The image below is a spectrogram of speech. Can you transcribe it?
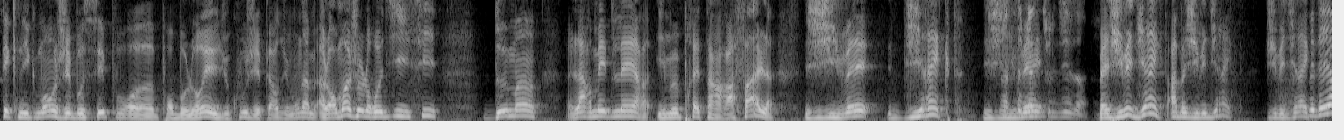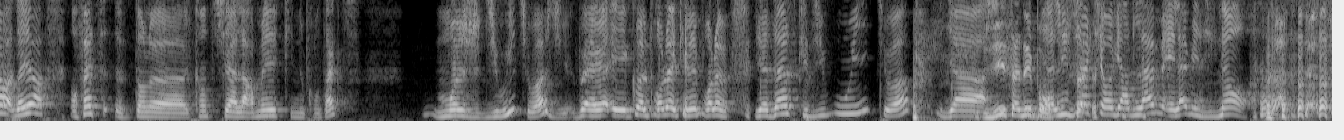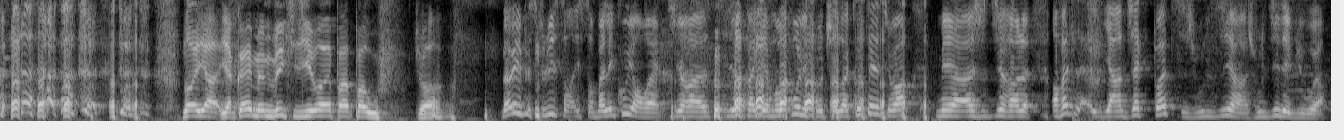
techniquement, j'ai bossé pour, euh, pour Bolloré et du coup, j'ai perdu mon âme. Alors moi, je le redis ici, demain, l'armée de l'air, il me prête un rafale, j'y vais direct. J'y ah, vais. tu le dises. Ben, j'y vais direct. Ah bah j'y vais direct. J'y vais direct. Mais d'ailleurs, d'ailleurs, en fait, dans le quand il y a l'armée qui nous contacte, moi je dis oui, tu vois. Je dis, bah, et quoi le problème? Quel est le problème? Il y a Das qui dit oui, tu vois. Il y a. je dis ça dépend. Il y a Lydia qui regarde l'âme et l'âme il dit non. non, il y a, y a quand même MV qui dit ouais, pas, pas ouf, tu vois. Bah oui, parce que lui, il s'en bat les couilles en vrai. Je veux dire, euh, s'il n'y a pas Game of Thrones, il faut autre chose à côté, tu vois. Mais euh, je veux dire, euh, en fait, il y a un jackpot, je vous le dis, hein, je vous le dis, les viewers.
